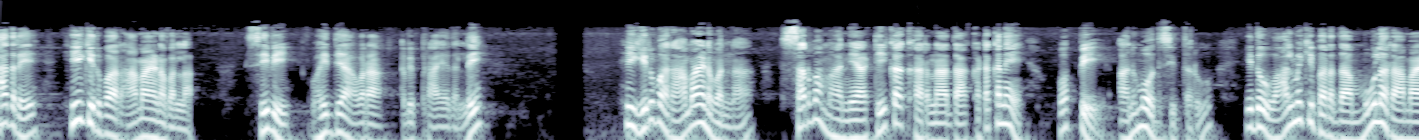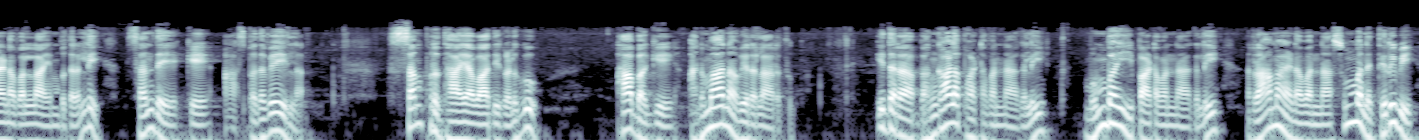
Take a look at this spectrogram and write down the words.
ಆದರೆ ಹೀಗಿರುವ ರಾಮಾಯಣವಲ್ಲ. ಸಿ ವಿ ವೈದ್ಯ ಅವರ ಅಭಿಪ್ರಾಯದಲ್ಲಿ ಹೀಗಿರುವ ರಾಮಾಯಣವನ್ನ ಸರ್ವಮಾನ್ಯ ಟೀಕಾಕಾರನಾದ ಕಟಕನೇ ಒಪ್ಪಿ ಅನುಮೋದಿಸಿದ್ದರೂ ಇದು ವಾಲ್ಮೀಕಿ ಬರದ ಮೂಲ ರಾಮಾಯಣವಲ್ಲ ಎಂಬುದರಲ್ಲಿ ಸಂದೇಹಕ್ಕೆ ಆಸ್ಪದವೇ ಇಲ್ಲ. ಸಂಪ್ರದಾಯವಾದಿಗಳಿಗೂ ಆ ಬಗ್ಗೆ ಅನುಮಾನವಿರಲಾರದು. ಇದರ ಬಂಗಾಳ ಪಾಠವನ್ನಾಗಲಿ ಮುಂಬಯಿ ಪಾಠವನ್ನಾಗಲಿ, ರಾಮಾಯಣವನ್ನ ಸುಮ್ಮನೆ ತಿರುವಿ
